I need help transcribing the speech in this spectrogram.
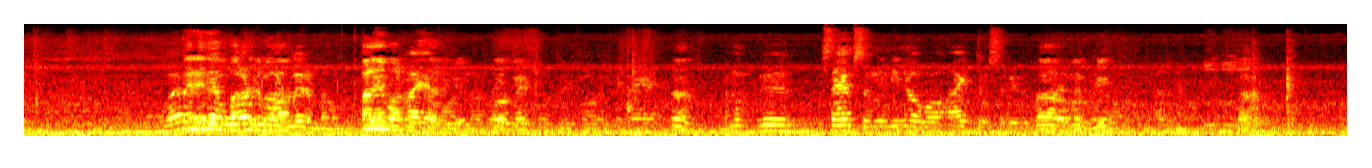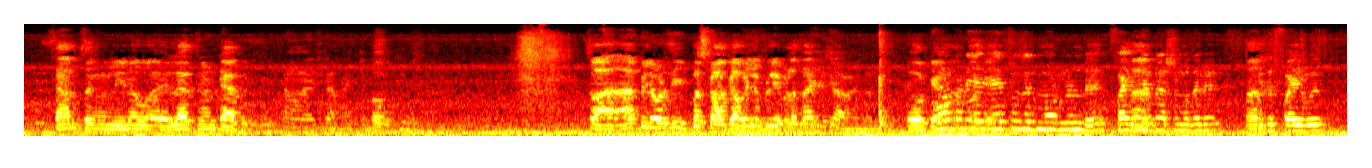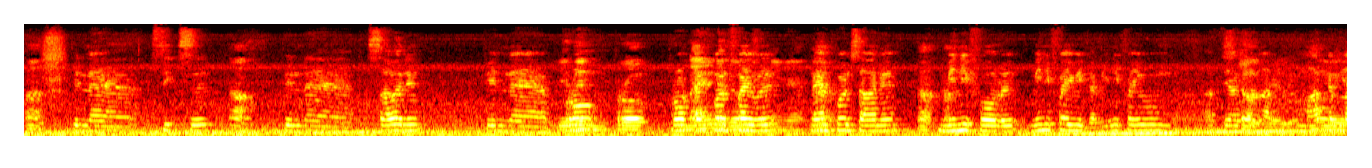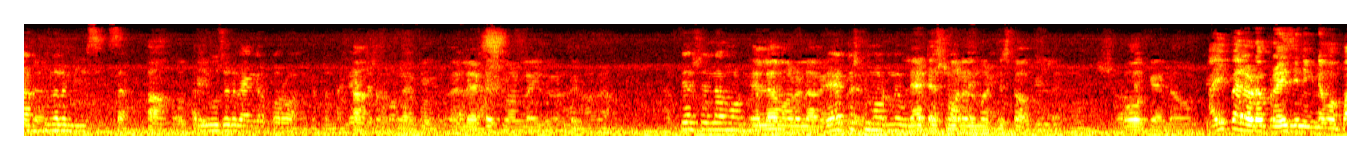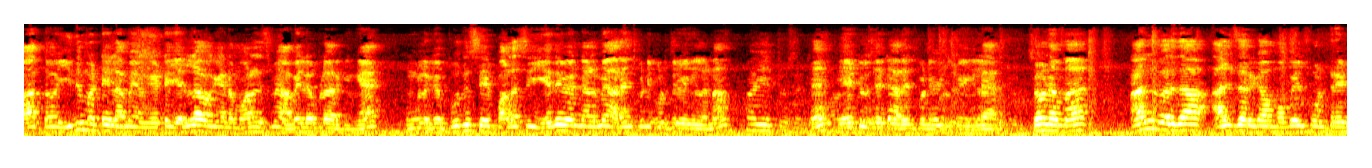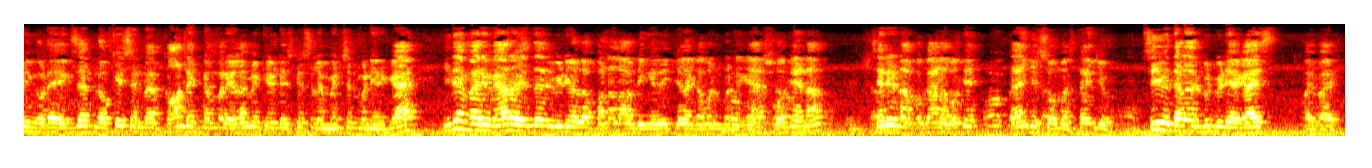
വേറെ വേറെ പിന്നെ ഏതെങ്കിലും old பார்த்திருக்கோம்? model ഉണ്ടാവും. பழைய மாடல்ஸ் പഴയ இருக்கு model, okay two, three, four. പിന്നെ ஆ നമുക്ക് സാംസങ് ലിനോവോ ഐറ്റംസ് ஆ ஓகே ஆ சாம்சங் லினோவோ எல்லாத்துலயும் டேப் இருக்கு ஓகே ஸோ ஆப்பிளோடது இப்போ already A to set model ഉണ്ട്. ഫൈവ് ജനറേഷൻ മുതൽ ഇത് ഫൈവ് പിന്നെ സിക്സ് പിന്നെ സെവന് പിന്നെ Pro Pro Pro nine point five nine point seven mini four mini five ഇല്ല. മിനി ഫൈവും അത്യാവശ്യം മാർക്കറ്റ് നടത്തുന്നത് മിനി സിക്സ് ആണ്. യൂസർ ഭയങ്കര കുറവാണ് കിട്ടുന്നത്. ലേറ്റസ്റ്റ് മോഡൽ ആയതുകൊണ്ട്. അത്യാവശ്യം എല്ലാ മോഡലും ലേറ്റസ്റ്റ് മോഡൽ ലേറ്റസ്റ്റ് മോഡൽ മറ്റ് സ്റ്റോക്ക് ഇല്ല. ஸ்டாக் இல்ல ஓகே ஐபேடோட பிரைஸ் இன்னைக்கு நம்ம பார்த்தோம். இது மட்டும் இல்லாம இவங்க கிட்ட எல்லா வகையான மாடல்ஸுமே அவைலபிளா இருக்குங்க. உங்களுக்கு புதுசு பழசு எது வேணாலுமே அரேஞ்ச் பண்ணி கொடுத்துருவீங்களா ஏ டு செட் அரேஞ்ச் பண்ணி கொடுத்துருவீங்களா? சோ நம்ம அல் வர்தா அல் ஜர்கா mobile phone ட்ரேடிங்கோட exact location map contact number எல்லாமே கீழே டிஸ்கிரிப்ஷன்ல மென்ஷன் பண்ணிருக்கேன் இதே மாதிரி வேற எந்த வீடியோல பண்ணலாம் அப்படிங்கறது கீழே கமெண்ட் பண்ணுங்க. ஓகேனா சரி நான் அப்ப காணோம். Okay. Thank you so much thank you you with another good video guys. Bye bye.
